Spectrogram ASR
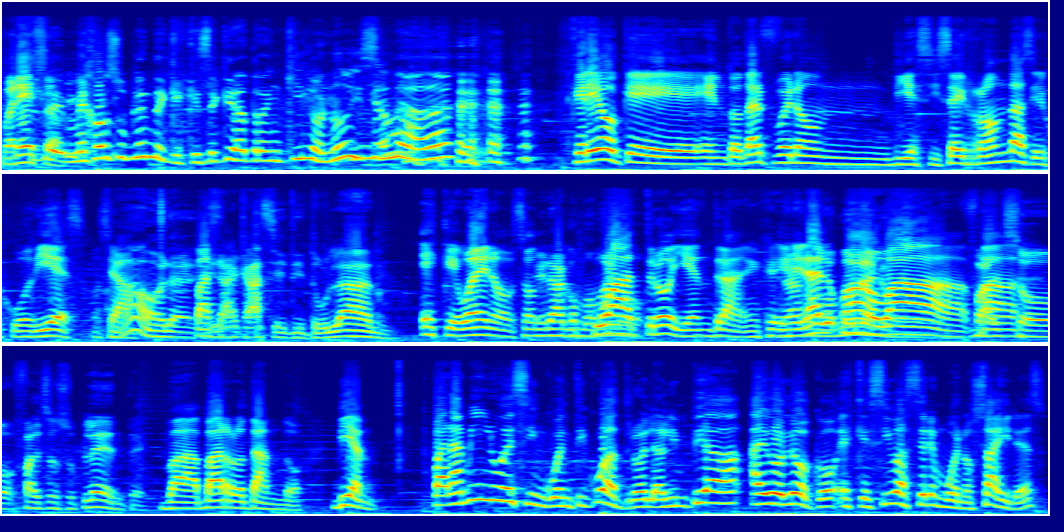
Por eso. Eh, Mejor suplente que es que se queda tranquilo, no dice No. nada. Creo que en total fueron 16 rondas y él jugó 10. O sea, Ahora pasa- era casi titular. es que bueno, son Era como 4 y entra. En Era general uno va, Falso, falso suplente. va, va rotando. Bien, para 1954, la Olimpiada, algo loco, es que sí iba a ser en Buenos Aires.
